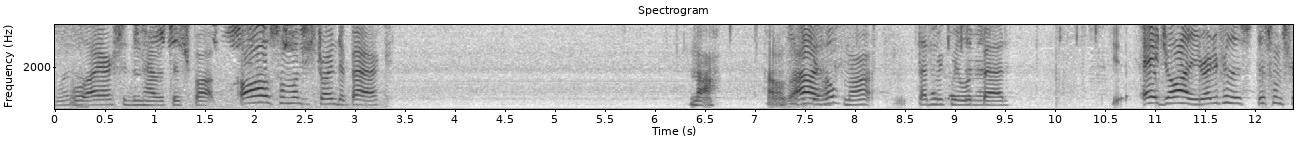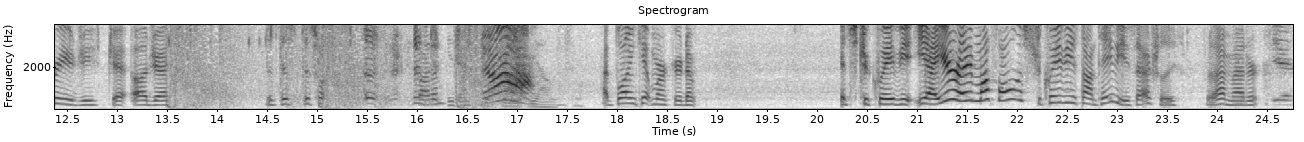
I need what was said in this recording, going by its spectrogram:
What Well, I actually didn't have a Twitch bot. Oh, someone just joined it back. Nah. I don't. Easy I hope not. That'd make me look bad. Yeah. Hey, Jelani, you ready for this? This one's for you, G. J uh, Jay. This this, this one. Got him. Hey, that's Ah! I blanket markered him. It's Jaquavius. Yeah, you're right. My fault. It's Jaquavius Dontavius, actually, for that matter. Yeah.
